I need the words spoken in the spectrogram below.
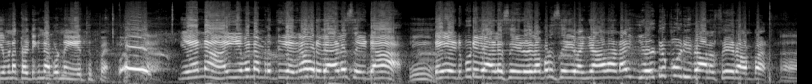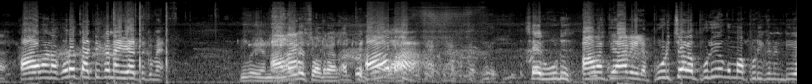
இவனை கட்டிக்கினா கூட நான் ஏத்துப்பேன். ஏன்னா இவன் நம்மளுக்கு எதனா ஒரு வேலை செய்டா. டேய் எடுபடி வேலை செய்யறதா கூட செய்வாங்க. அவனா எடுபடி வேலை செய்யறான் பார். அவனை கூட கட்டிக்க நான் ஏத்துக்குவேன். இவன் என்ன சொல்றான் ஆமா. சரி விடு. அவன் தேவையில்லை. புடிச்சாலும் புளியங்குமா பிடிக்கணுண்டியே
